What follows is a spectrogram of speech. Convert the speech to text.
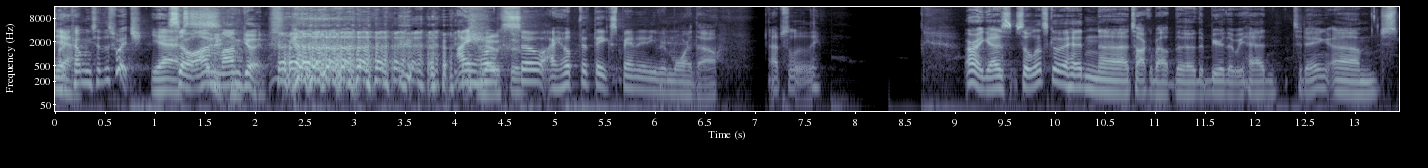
Yeah. coming to the Switch. Yes. So I'm I'm good. I hope Joseph. so. I hope that they expand it even more, though. Absolutely. All right, guys. So let's go ahead and uh, talk about the the beer that we had today. Um, just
